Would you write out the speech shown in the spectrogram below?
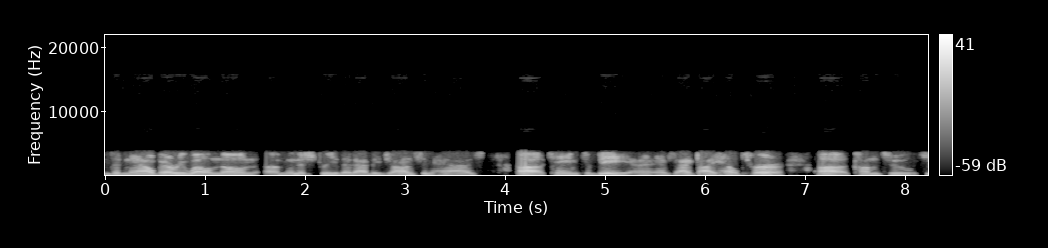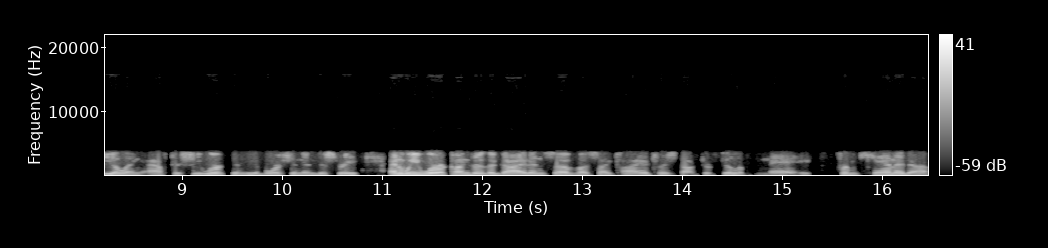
the now very well known uh, ministry that Abby Johnson has uh, came to be. And in fact, I helped her uh, come to healing after she worked in the abortion industry. And we work under the guidance of a psychiatrist, Dr. Philip Ney from Canada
